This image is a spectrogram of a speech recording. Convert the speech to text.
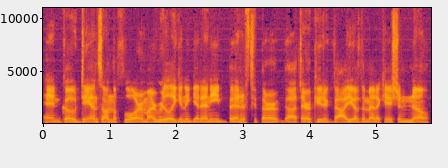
and go dance on the floor, am I really going to get any benefit or uh, therapeutic value of the medication? No.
